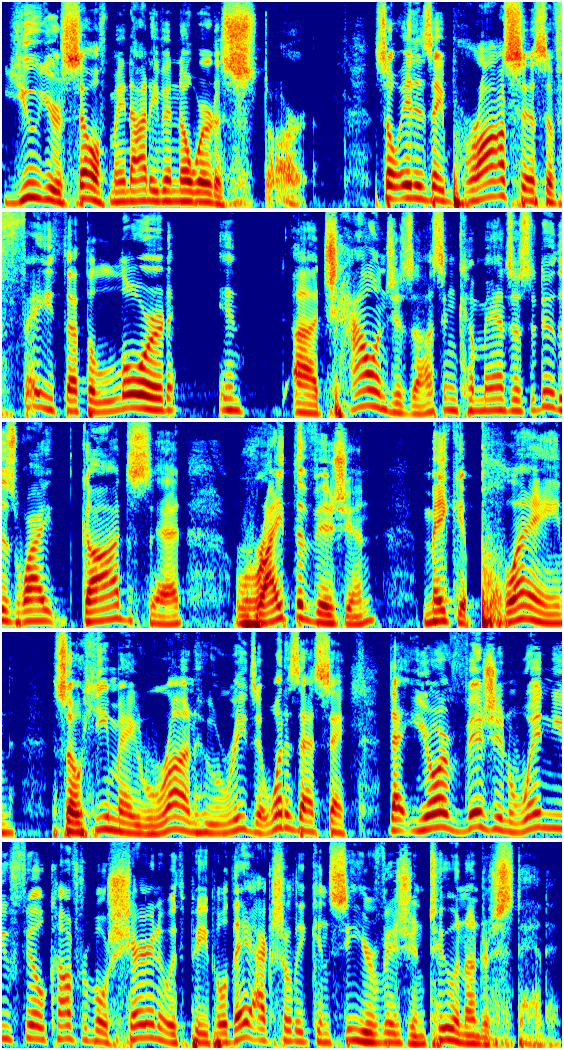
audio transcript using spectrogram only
you yourself may not even know where to start. So it is a process of faith that the Lord in, uh, challenges us and commands us to do. This is why God said, write the vision, make it plain, so he may run who reads it. What does that say? That your vision, when you feel comfortable sharing it with people, they actually can see your vision too and understand it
